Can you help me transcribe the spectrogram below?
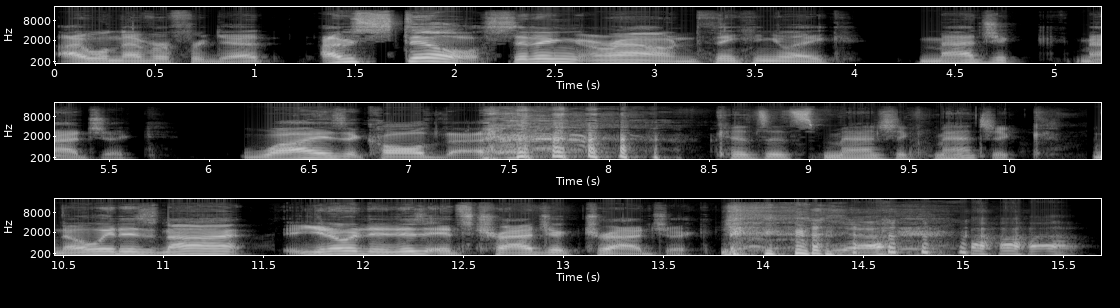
I will never forget. I'm still sitting around thinking like magic magic. Why is it called that? Cuz it's magic magic. No, it is not. You know what it is? It's tragic tragic. yeah.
